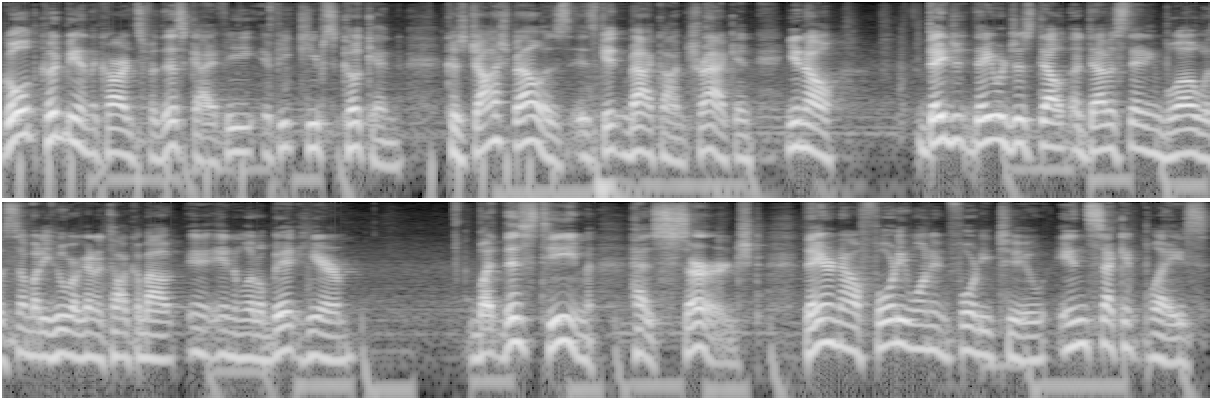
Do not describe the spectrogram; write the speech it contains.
Gold could be in the cards for this guy if he if he keeps cooking because Josh Bell is is getting back on track and you know they they were just dealt a devastating blow with somebody who we're going to talk about in, in a little bit here. But this team has surged. They are now 41 and 42 in second place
